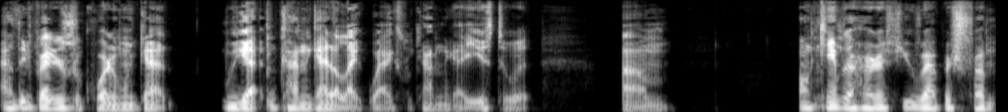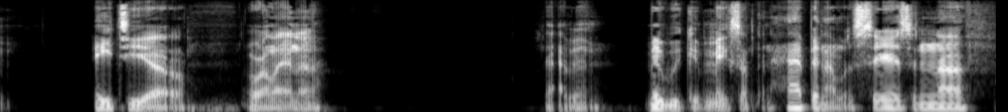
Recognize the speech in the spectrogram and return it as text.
After the practice recording, we got we got we kind of got it like wax. We kind of got used to it. Um, on campus, I heard a few rappers from ATL or Atlanta. Happen. Maybe we could make something happen. I was serious enough.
